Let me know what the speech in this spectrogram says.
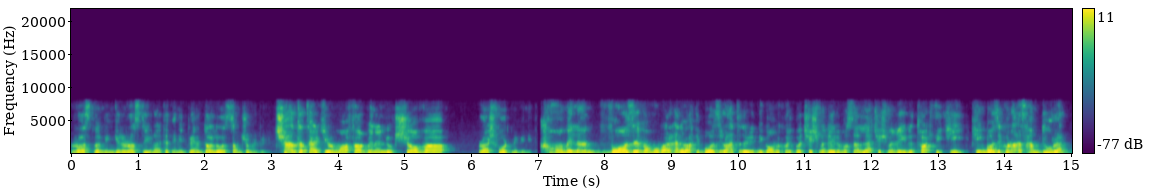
راست و وینگر راست یونایتد یعنی بین دالو و سانچو می‌بینید. چند تا ترکیب موفق بین لوکشا و راشفورد می‌بینید. کاملا واضح و مبرهن وقتی بازی رو حتی دارید نگاه می‌کنید با چشم غیر مسلح چشم غیر تاکتیکی که این بازیکن از هم دورن.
